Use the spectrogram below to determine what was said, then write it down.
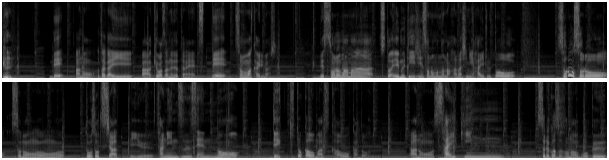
であのお互いあ今日は残念だったねっつってそのまま帰りました。でそのままちょっと MTG そのものの話に入るとそろそろその統率者っていう多人数戦のデッキとかをまず買おうかと。あの最近それこそその僕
